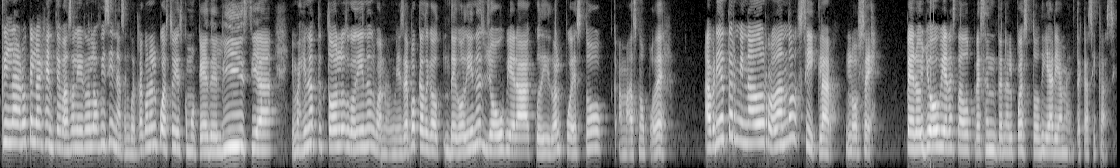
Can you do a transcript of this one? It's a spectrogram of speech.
Claro que la gente va a salir de la oficina, se encuentra con el puesto y es como que delicia. Imagínate todos los godines, bueno, en mis épocas de godines yo hubiera acudido al puesto a más no poder. ¿Habría terminado rodando? Sí, claro, lo sé pero yo hubiera estado presente en el puesto diariamente, casi casi.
